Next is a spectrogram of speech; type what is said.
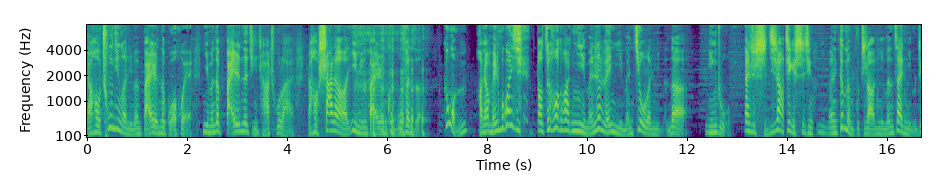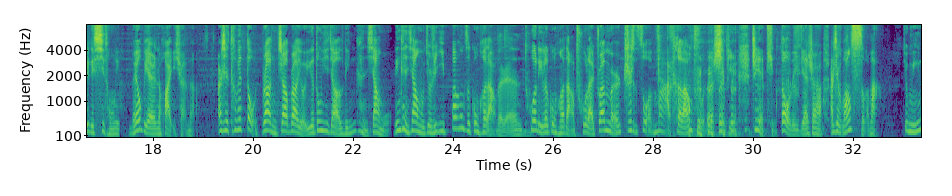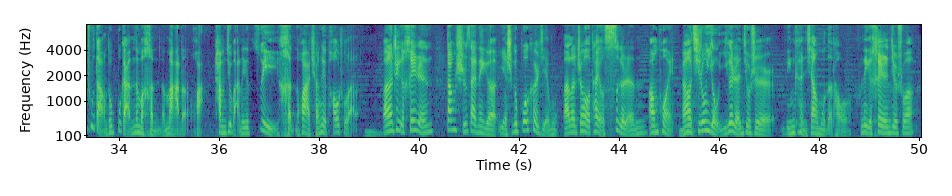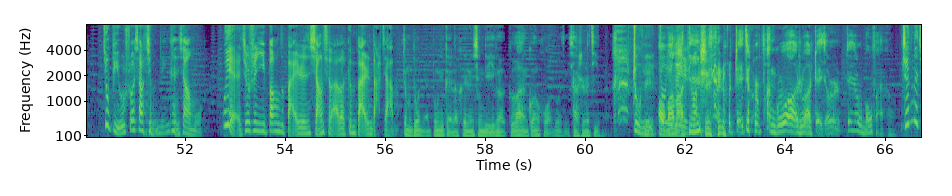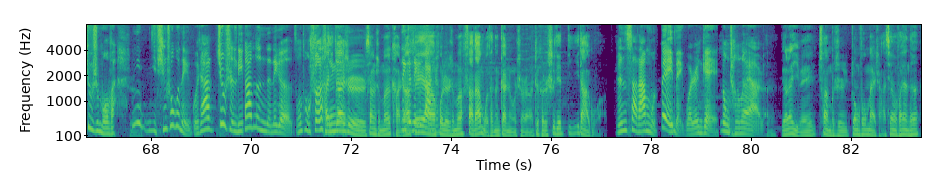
然后冲进了你们白人的国会，你们的白人的警察出来，然后杀掉了一名白人恐怖分子，跟我们好像没什么关系。到最后的话，你们认为你们救了你们的民主，但是实际上这个事情你们根本不知道，你们在你们这个系统里没有别人的话语权的。而且特别逗，不知道你知道不知道有一个东西叫林肯项目？林肯项目就是一帮子共和党的人脱离了共和党出来，专门制作骂特朗普的视频，这也挺逗的一件事儿。而且往死了骂，就民主党都不敢那么狠的骂的话，他们就把那个最狠的话全给抛出来了。完了，这个黑人当时在那个也是个播客节目，完了之后他有四个人 on point，然后其中有一个人就是林肯项目的头，那个黑人就说，就比如说像你们林肯项目，不也就是一帮子白人想起来了跟白人打架吗？这么多年，终于给了黑人兄弟一个隔岸观火、落井下石的机会。终于，奥巴马第一时间说：“这就是叛国，是吧？这就是这就是谋反啊真的就是谋反。你你听说过哪个国家就是黎巴嫩的那个总统说的！”他应该是像什么卡扎那个那个菲啊，或者什么萨达姆才能干这种事儿啊。这可是世界第一大国。人萨达姆被美国人给弄成那样的，原来以为 Trump 是装疯卖傻，现在我发现他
